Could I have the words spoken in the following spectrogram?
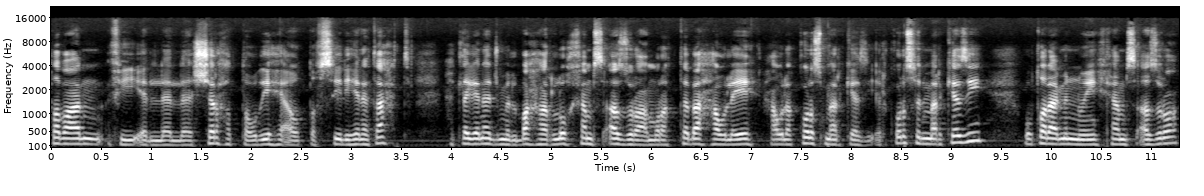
طبعا في ال- ال- الشرح التوضيحي أو التفصيلي هنا تحت هتلاقي نجم البحر له خمس أذرع مرتبة حول إيه؟ حول قرص مركزي. القرص المركزي وطلع منه إيه؟ خمس أذرع.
